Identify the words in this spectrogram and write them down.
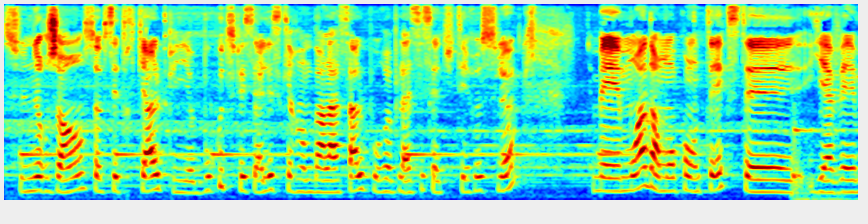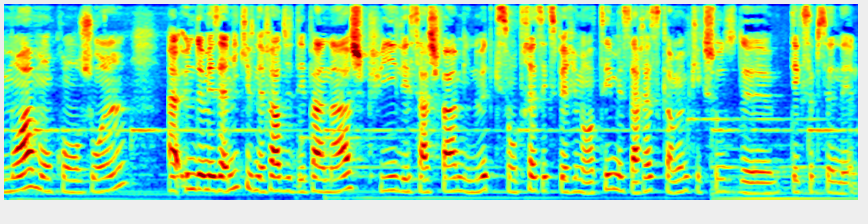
c'est une urgence obstétricale, puis il y a beaucoup de spécialistes qui rentrent dans la salle pour replacer cet utérus-là. Mais moi, dans mon contexte, euh, il y avait moi, mon conjoint, une de mes amies qui venait faire du dépannage, puis les sages-femmes inuites qui sont très expérimentées, mais ça reste quand même quelque chose d'exceptionnel.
